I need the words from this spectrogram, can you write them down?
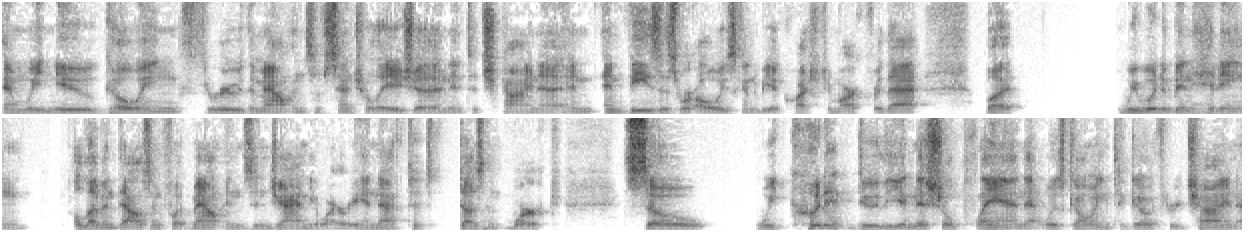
and we knew going through the mountains of Central Asia and into China, and, and visas were always going to be a question mark for that. But we would have been hitting 11,000 foot mountains in January, and that just doesn't work. So we couldn't do the initial plan that was going to go through China.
